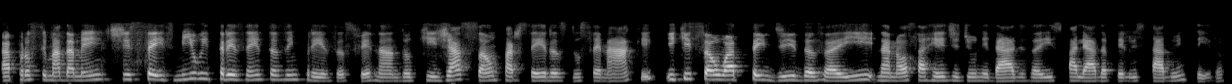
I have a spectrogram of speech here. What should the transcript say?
aproximadamente 6.300 empresas, Fernando, que já são parceiras do SENAC e que são atendidas aí na nossa rede de unidades aí espalhada pelo estado inteiro.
